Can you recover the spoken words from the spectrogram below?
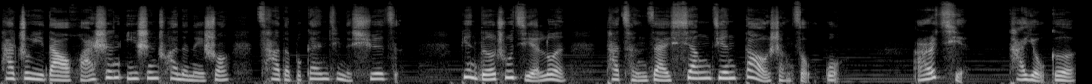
他注意到华生医生穿的那双擦得不干净的靴子，便得出结论：他曾在乡间道上走过，而且他有个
